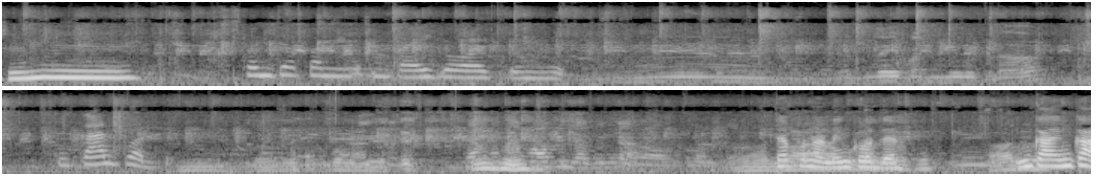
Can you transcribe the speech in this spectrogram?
చెన్ని. కొంచెం కొంచెం పైకి పడుతుంది కాలిపోద్ది చెప్పు ఇంకోటి ఇంకా ఇంకా.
